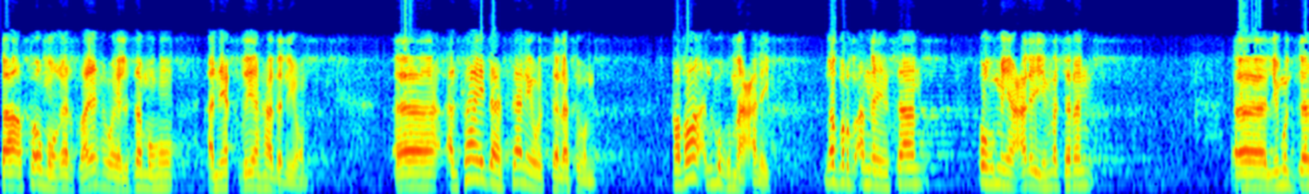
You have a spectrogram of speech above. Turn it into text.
فصومه غير صحيح ويلزمه أن يقضي هذا اليوم. آه، الفائدة الثانية والثلاثون قضاء المغمى عليه. نفرض أن إنسان أغمي عليه مثلا آه، لمدة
